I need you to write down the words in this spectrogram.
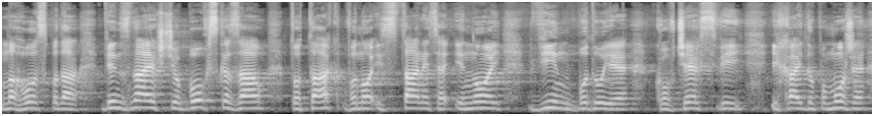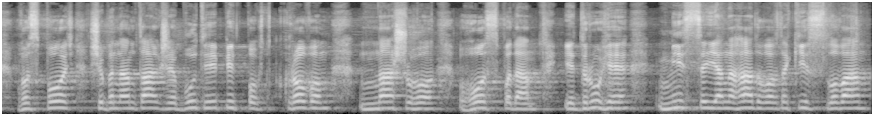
на Господа. Він знає, якщо Бог сказав, то так воно і станеться. І Ной він будує ковчег свій, і хай допоможе Господь, щоб нам також бути під покровом нашого Господа. І друге місце я нагадував такі слова,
